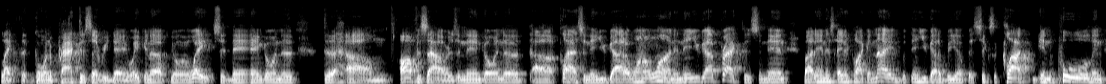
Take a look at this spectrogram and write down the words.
like the going to practice every day, waking up, going weights, and then going to the um, office hours and then going to uh, class and then you got a one-on-one and then you got practice and then by then it's eight o'clock at night but then you got to be up at six o'clock in the pool and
